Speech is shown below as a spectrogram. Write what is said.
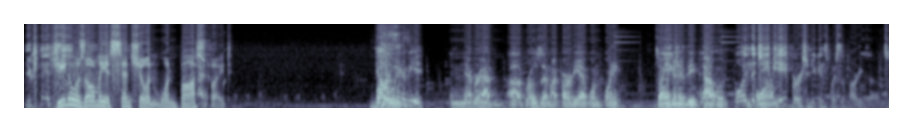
You can't. Geno was only essential in one boss fight. Well, I'm gonna be a, and never have uh, Rosa in my party at one point. It's only Well, you gonna can- be well, Palin. Well, in the and Forum. GBA version, you can switch the parties out.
